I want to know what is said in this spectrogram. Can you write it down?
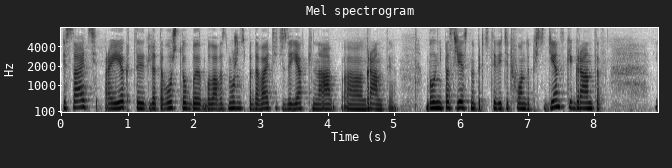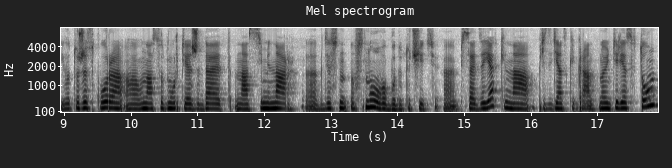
писать проекты для того, чтобы была возможность подавать эти заявки на гранты был непосредственно представитель фонда президентских грантов. И вот уже скоро э, у нас в Удмуртии ожидает нас семинар, э, где снова будут учить э, писать заявки на президентский грант. Но интерес в том,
